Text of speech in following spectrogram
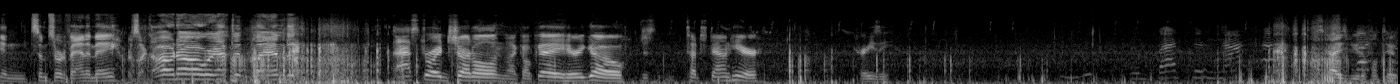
in some sort of anime where it's like, oh no, we have to land the asteroid shuttle and like, okay, here we go. Just touch down here. Crazy. The sky's beautiful too.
